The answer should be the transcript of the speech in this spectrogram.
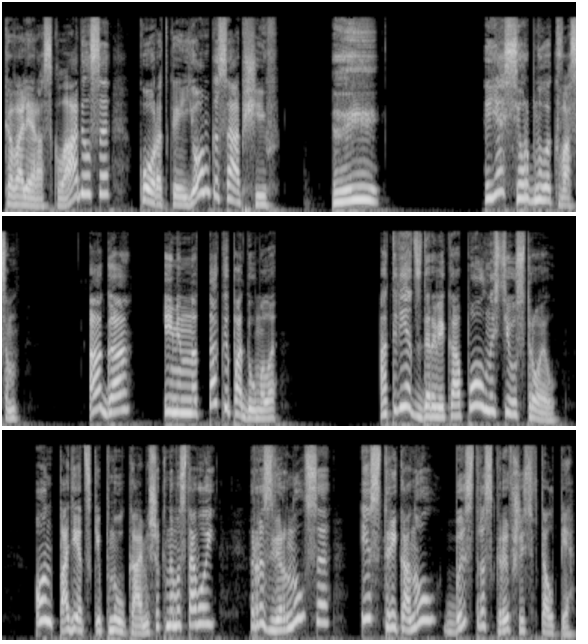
Кавалер осклабился, коротко и емко сообщив. «Э, Я сербнула квасом. «Ага, именно так и подумала». Ответ здоровяка полностью устроил. Он по-детски пнул камешек на мостовой, развернулся и стреканул, быстро скрывшись в толпе.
